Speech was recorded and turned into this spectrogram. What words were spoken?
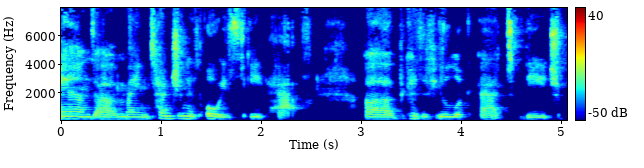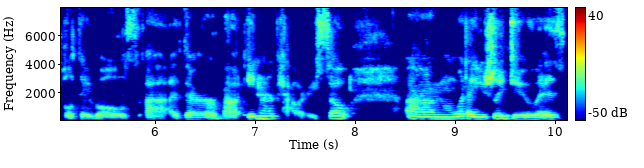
and uh, my intention is always to eat half. Uh, because if you look at the Chipotle bowls, uh, they're about 800 calories. So um, what I usually do is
